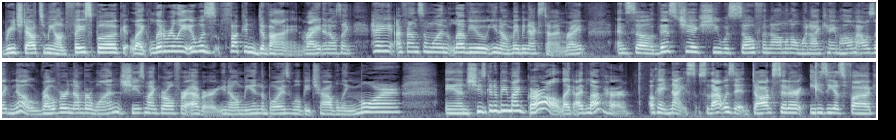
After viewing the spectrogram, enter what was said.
reached out to me on Facebook. Like, literally, it was fucking divine, right? And I was like, hey, I found someone, love you, you know, maybe next time, right? And so this chick, she was so phenomenal when I came home. I was like, no, Rover number one, she's my girl forever. You know, me and the boys will be traveling more and she's gonna be my girl. Like, I love her. Okay, nice. So that was it. Dog sitter, easy as fuck.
